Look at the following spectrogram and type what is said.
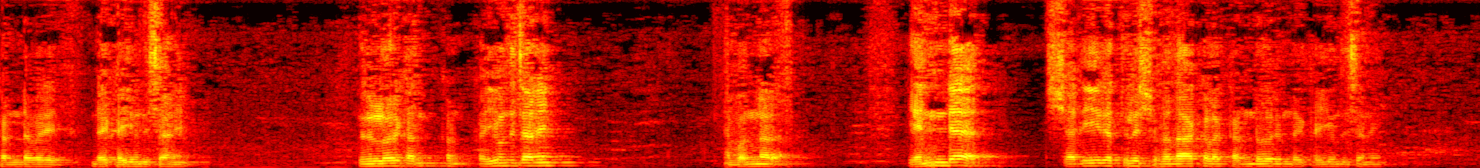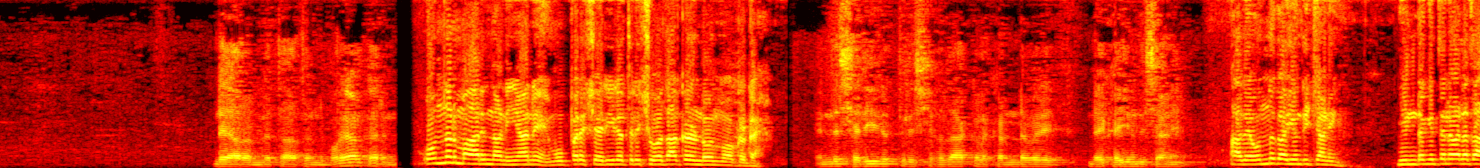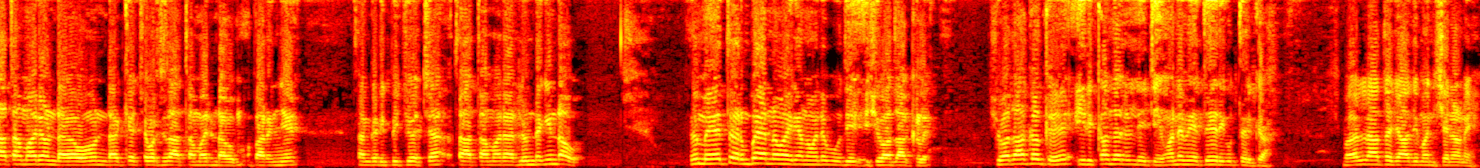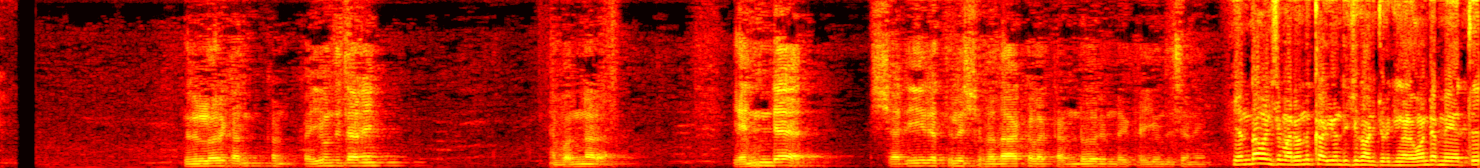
കണ്ടവര് എന്റെ കൈ കൈ ഒന്നിച്ചാനെ ഞാൻ പറഞ്ഞ എന്റെ ശരീരത്തിലെ ശുഹതാക്കളെ കണ്ടവരുണ്ട് കൈ ഒന്നിച്ചാനെ എന്റെ ആറല്ലത്താത്തുണ്ട് കുറെ ആൾക്കാരുണ്ട്. ഒന്നും മാറി നിന്നാണ് ഞാൻ. മൂപ്പരെ ശരീരത്തിൽ ശുഹതാക്കൾ ഉണ്ടോ എന്ന് നോക്കട്ടെ. എന്റെ ശരീരത്തിലെ ശുഹതാക്കളെ കണ്ടവര് എന്റെ കൈ ഒന്നിച്ചാനെ അതെ ഒന്ന് കൈ കയ്യൊന്തിച്ചാണ് ഉണ്ടെങ്കിൽ തന്നെ വല്ല താത്താമാരും ഉണ്ടാകും ഓ ഉണ്ടാക്കി വെച്ച കുറച്ച് താത്താമാരുണ്ടാവും. പറഞ്ഞ് സംഘടിപ്പിച്ചു വെച്ച താത്താമാരും ഉണ്ടെങ്കിൽ ഉണ്ടാവും. ഇത് മേത്ത് എറുമ്പ് തരണ മാതിരിയാണ് അവന്റെ പുതിയ ശിവതാക്കൾ ശിവതാക്കൾക്ക് ഇരിക്കാൻ തന്നെ ലേറ്റ് അവന്റെ മേത്ത് കയറി കുത്തിരിക്ക. വല്ലാത്ത ജാതി മനുഷ്യനാണേ. കൺ- കൈ ഒന്നിച്ചാനെ ഞാൻ പറഞ്ഞ എന്റെ ശരീരത്തിലെ ശുഹതാക്കളെ കണ്ടവരുണ്ട് കൈ എന്താ മനുഷ്യന്മാരെ? ഒന്ന് കൈയൊന്തിച്ച് കാണിച്ചു കൊടുക്കുന്നത് ഓന്റെ മേത്ത്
